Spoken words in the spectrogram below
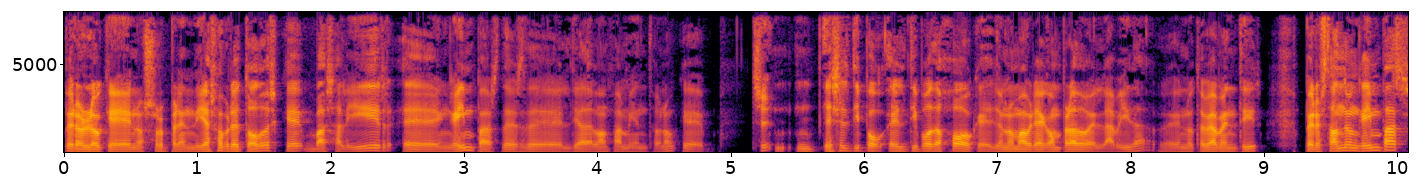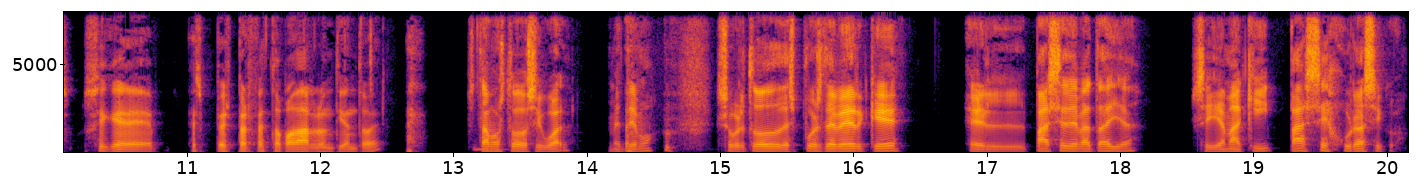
pero lo que nos sorprendía sobre todo es que va a salir eh, en Game Pass desde el día de lanzamiento, ¿no? Que Sí. es el tipo, el tipo de juego que yo no me habría comprado en la vida, eh, no te voy a mentir, pero estando en Game Pass sí que es, es perfecto para darle un tiento, ¿eh? Estamos todos igual, me temo. Sobre todo después de ver que el pase de batalla se llama aquí pase jurásico.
